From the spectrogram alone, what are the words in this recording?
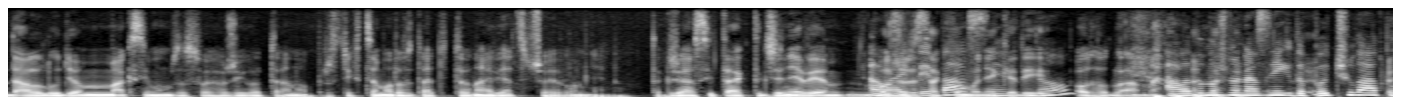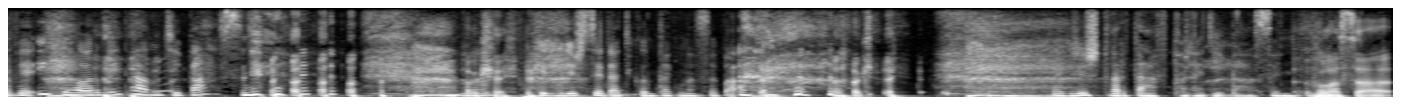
dal ľuďom maximum zo svojho života. No, proste chcem odovzdať to najviac, čo je vo mne. No. Takže asi tak, takže neviem. Ale možno, že sa básne, k tomu niekedy no? odhodlám. Alebo možno nás niekto počúva a povie, Igor, vydám ti básne. no, okay. Keď budeš si dať kontakt na seba. okay. Takže štvrtá v poradí báseň. Volá sa,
